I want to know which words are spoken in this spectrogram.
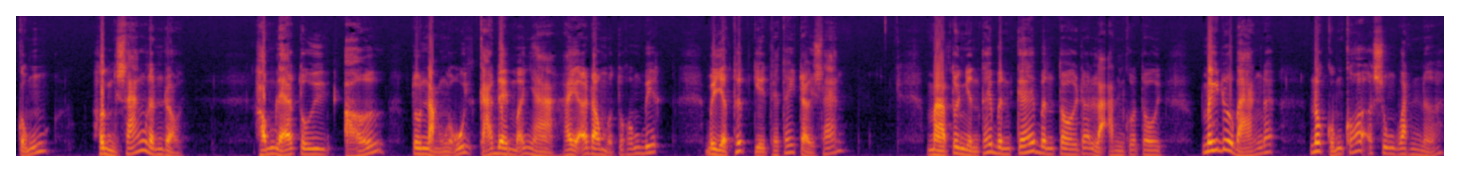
cũng hừng sáng lên rồi. Không lẽ tôi ở, tôi nằm ngủ cả đêm ở nhà hay ở đâu mà tôi không biết. Bây giờ thức dậy thì thấy trời sáng. Mà tôi nhìn thấy bên kế bên tôi đó là anh của tôi. Mấy đứa bạn đó, nó cũng có ở xung quanh nữa.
